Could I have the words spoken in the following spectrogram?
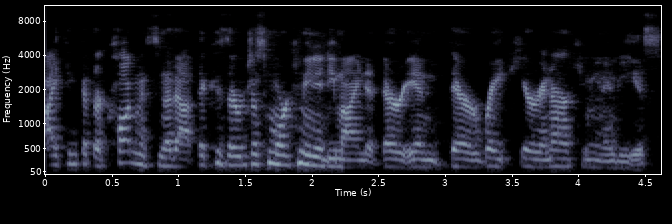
I think that they're cognizant of that because they're just more community minded. They're in, they're right here in our communities.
